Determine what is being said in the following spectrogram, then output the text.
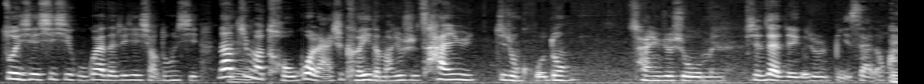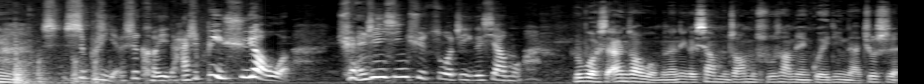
做一些稀奇古怪的这些小东西，那这么投过来是可以的吗？就是参与这种活动，参与就是我们现在这个就是比赛的话，是是不是也是可以的？还是必须要我全身心去做这个项目？如果是按照我们的那个项目招募书上面规定的，就是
